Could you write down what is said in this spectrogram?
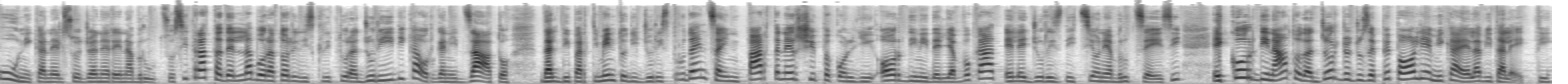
unica nel suo genere in Abruzzo. Si tratta del laboratorio di scrittura giuridica organizzato dal Dipartimento di Giurisprudenza in partnership con gli ordini degli avvocati e le giurisdizioni abruzzesi e coordinato da Giorgio Giuseppe Poli e Micaela Vitaletti.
